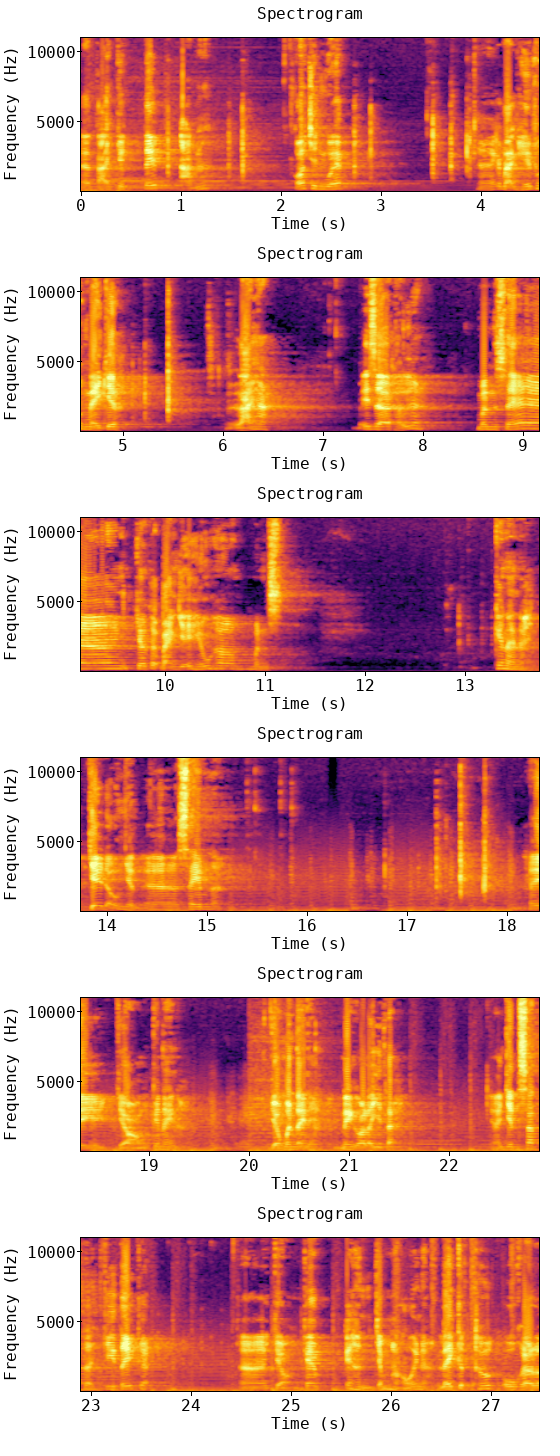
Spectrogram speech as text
là tải trực tiếp ảnh có trên web à, các bạn hiểu phần này chưa? Lại ha. Bây giờ thử nè. Mình sẽ cho các bạn dễ hiểu hơn. Mình cái này này chế độ nhìn uh, xem nè. Thì chọn cái này nè. Chọn bên này nè. Này gọi là gì ta? À, danh sách đó, chi tiết á. À, chọn cái cái hình chấm hỏi nè. Lấy kích thước URL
